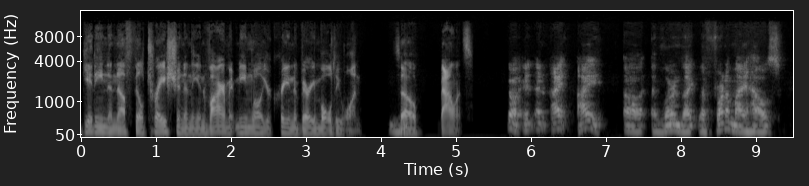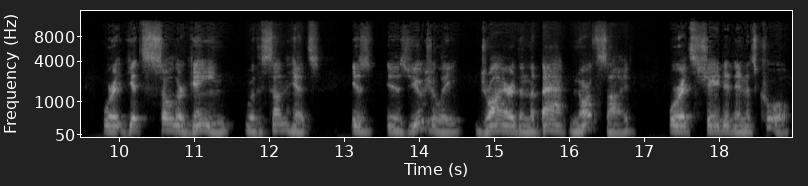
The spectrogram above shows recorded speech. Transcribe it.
getting enough filtration in the environment. Meanwhile, you're creating a very moldy one. Mm-hmm. So balance. No, and, and I I uh, have learned like the front of my house where it gets solar gain where the sun hits is is usually drier than the back north side where it's shaded and it's cool.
